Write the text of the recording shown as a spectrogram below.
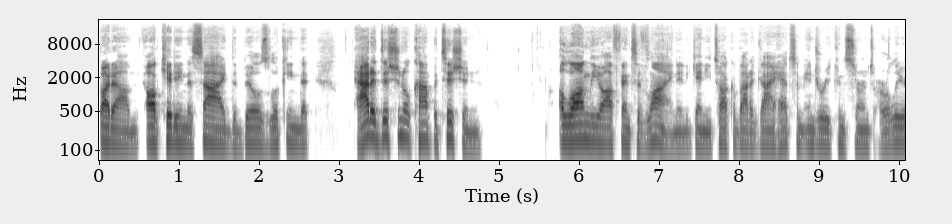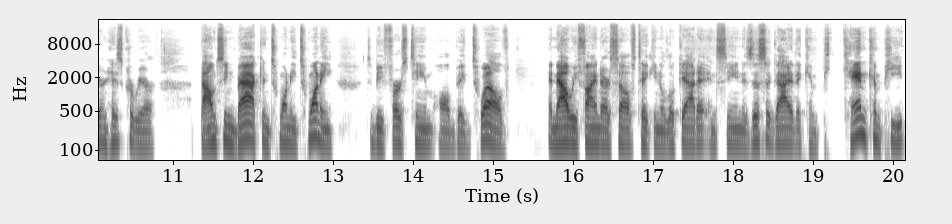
but um, all kidding aside, the Bills looking that add additional competition along the offensive line. And again, you talk about a guy had some injury concerns earlier in his career, bouncing back in 2020 to be first team all Big 12. And now we find ourselves taking a look at it and seeing is this a guy that can can compete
